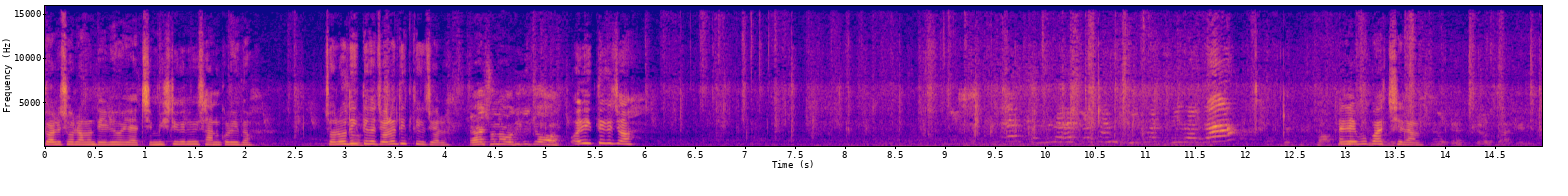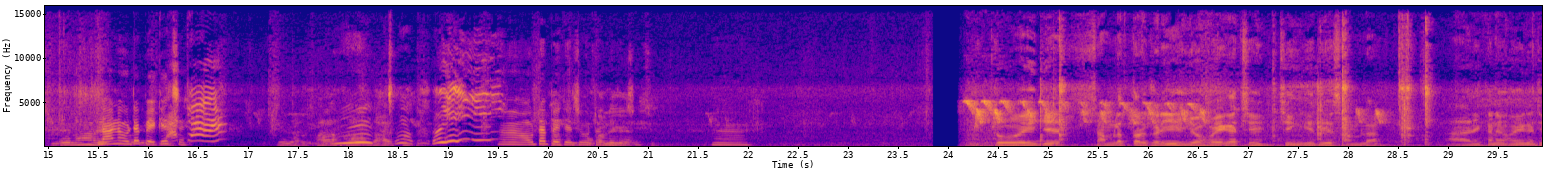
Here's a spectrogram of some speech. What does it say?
চলো চলো আমার দেরি হয়ে যাচ্ছে। মিষ্টিকে তুমি স্নান করে দাও। চলো ওদিক থেকে চলো ওদিক থেকে চলো। এই শোনা ওদিকে চ ওদিক থেকে চ। লেবু পাচ্ছিলাম। না না ওটা পেকেছে। হ্যাঁ ওটা পেকেছে ওটা পেকেছে হ্যাঁ। তো এই যে সামলার তরকারি এই যে হয়ে গেছে চিংড়ি দিয়ে সামলা। আর এখানে হয়ে গেছে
